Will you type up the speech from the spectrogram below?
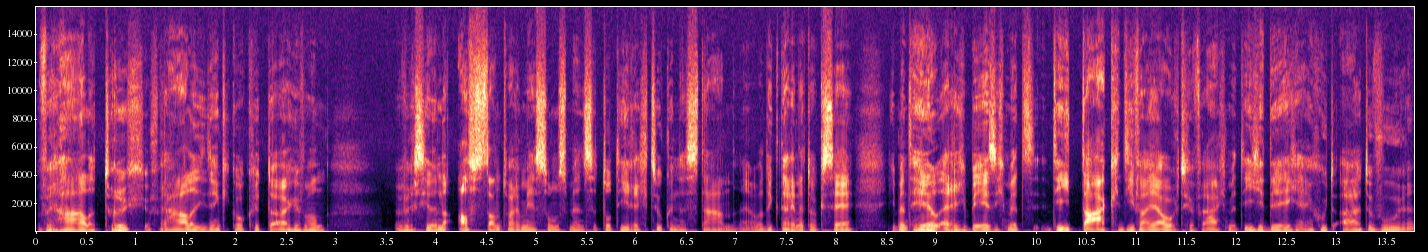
verhalen terug. Verhalen die denk ik ook getuigen van verschillende afstand waarmee soms mensen tot die rechtzoekende staan. Wat ik daarnet ook zei, je bent heel erg bezig met die taak die van jou wordt gevraagd, met die gedegen en goed uit te voeren.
